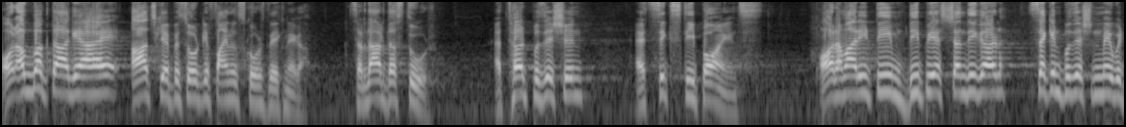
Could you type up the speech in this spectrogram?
और अब वक्त आ गया है आज के एपिसोड के फाइनल स्कोर्स देखने का। Sardar Dastur at third position at 60 points. और हमारी team DPS Chandigarh second position में with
